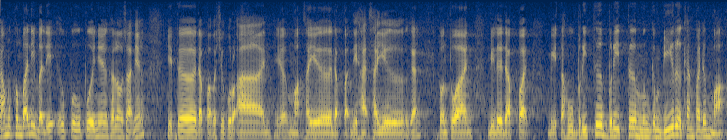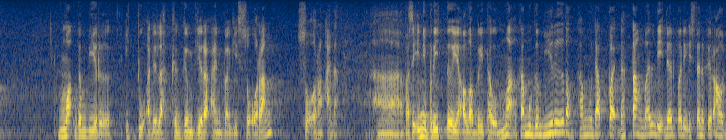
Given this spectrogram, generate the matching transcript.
kamu kembali balik rupa-rupanya kalau ustaznya kita dapat baca Quran ya mak saya dapat lihat saya kan tuan-tuan bila dapat beritahu berita-berita menggembirakan pada mak mak gembira itu adalah kegembiraan bagi seorang seorang anak. Ha pasal ini berita yang Allah beritahu mak kamu gembira tau kamu dapat datang balik daripada istana Firaun.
